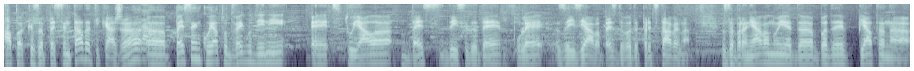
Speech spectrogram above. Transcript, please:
А пък за песента да ти кажа, да. песен, която две години е стояла без да й се даде поле за изява, без да бъде представена. Забранявано е да бъде пята на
